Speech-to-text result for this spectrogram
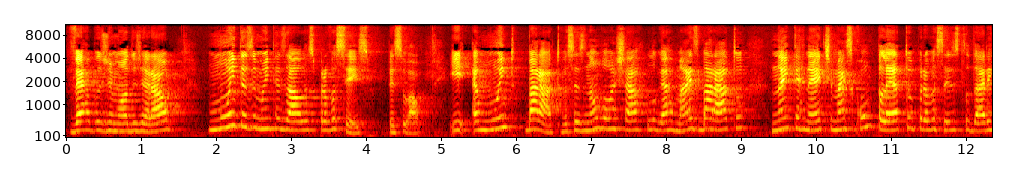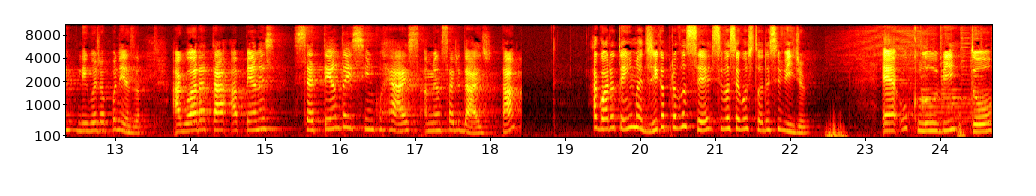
verbos de modo geral. Muitas e muitas aulas para vocês, pessoal. E é muito barato. Vocês não vão achar lugar mais barato na internet mais completo para vocês estudarem língua japonesa. Agora tá apenas 75 reais a mensalidade, tá? Agora eu tenho uma dica para você se você gostou desse vídeo. É o Clube do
